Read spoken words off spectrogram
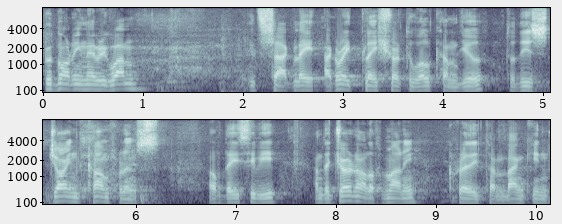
Good morning, everyone. It's a great, a great, pleasure to welcome you to this joint conference of the ECB and the Journal of Money, Credit and Banking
